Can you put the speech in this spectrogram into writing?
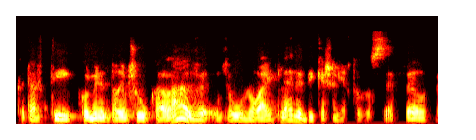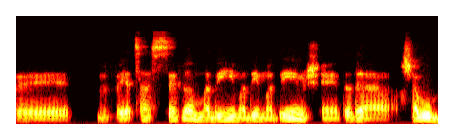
כתבתי כל מיני דברים שהוא קרא, והוא נורא התלהב וביקש שאני אכתוב לו ספר, ו- ויצא ספר מדהים, מדהים, מדהים, שאתה יודע, עכשיו הוא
